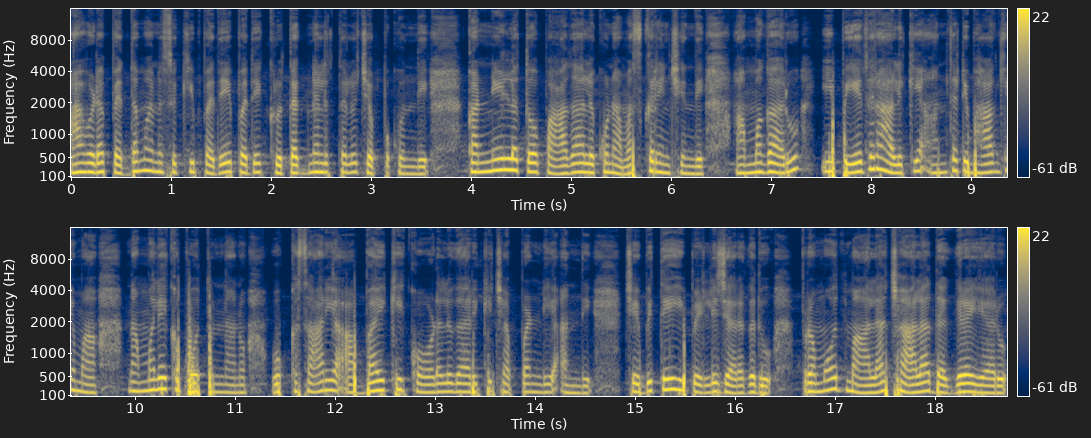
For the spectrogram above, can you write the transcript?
ఆవిడ పెద్ద మనసుకి పదే పదే కృతజ్ఞతలు చెప్పుకుంది. కన్నీళ్ళతో పాదాలకు నమస్కరించింది. అమ్మగారు ఈ పేదరాలికి అంతటి భాగ్యమా? నమ్మలేకపోతున్నాను. ఒక్కసారి అబ్బాయికి కోడలు గారికి చెప్పండి అంది. చెబితే ఈ పెళ్ళి జరగదు. ప్రమోద్ మాల చాలా దగ్గర ఎదురయ్యారు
